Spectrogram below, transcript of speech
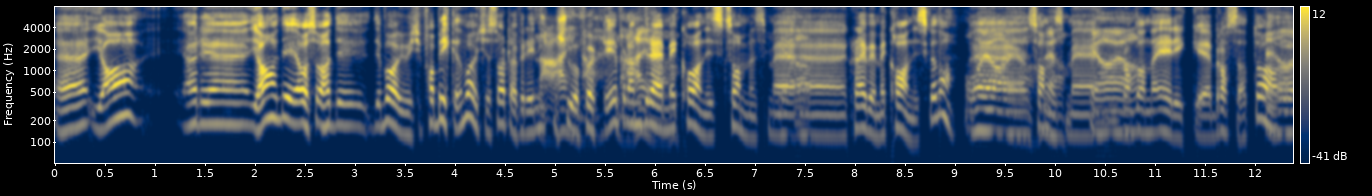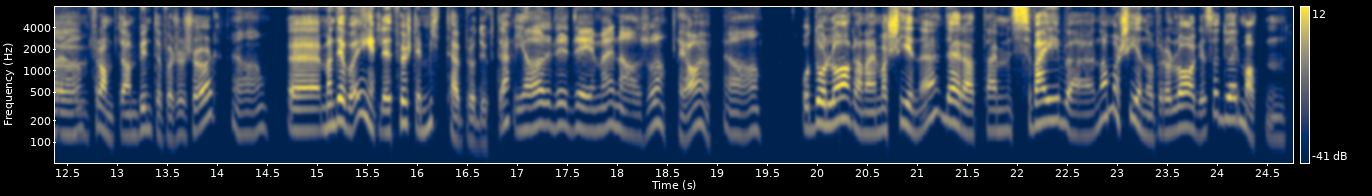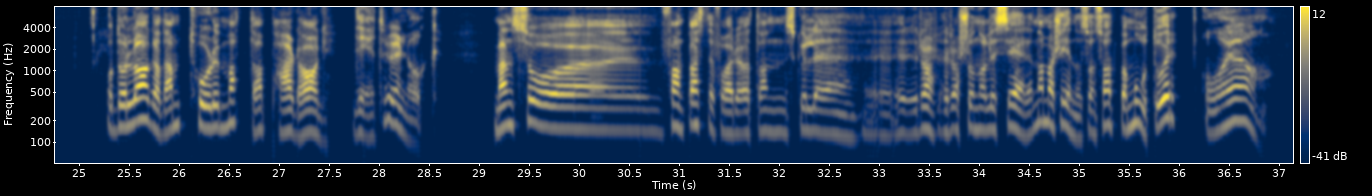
Uh, ja, er, eh, ja det, altså, det, det var jo ikke, fabrikken var jo ikke starta før i 1947, nei, for de drev mekanisk sammen med Ja. eh, Kleive Mekaniske, da. Oh, ja, eh, sammen med annet Erik Brasseth, da, Ja, fram til han begynte for seg sjøl. Ja, men det var egentlig det første Midthaug-produktet. ja det er det jeg mener, altså. Ja, ja. Og da laga de maskiner der at de sveiver denne maskiner for å lage seg dørmatten. Og da laga de tolv matter per dag. Det tror jeg nok. Men så øh, fant bestefar at han skulle ra rasjonalisere denne maskinen, så han satte på motor oh, ja.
